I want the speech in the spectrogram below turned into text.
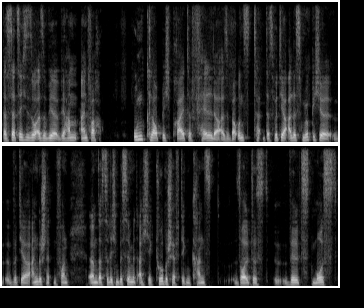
das ist tatsächlich so, also, wir wir haben einfach unglaublich breite Felder. Also, bei uns das wird ja alles Mögliche wird ja angeschnitten von, ähm, dass du dich 'n bisschen mit Architektur beschäftigen kannst, solltest, willst, musst,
